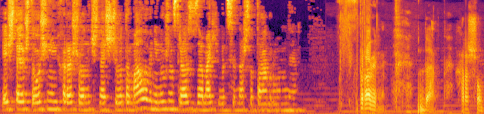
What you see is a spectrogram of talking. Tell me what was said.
я считаю, что очень хорошо начинать с чего-то малого, не нужно сразу замахиваться на что-то огромное. Правильно, да, хорошо.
